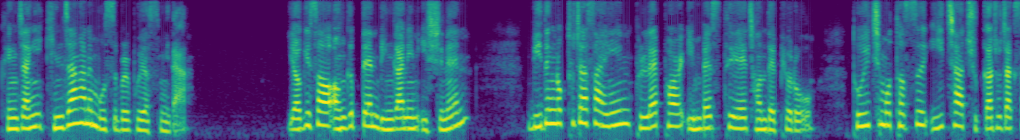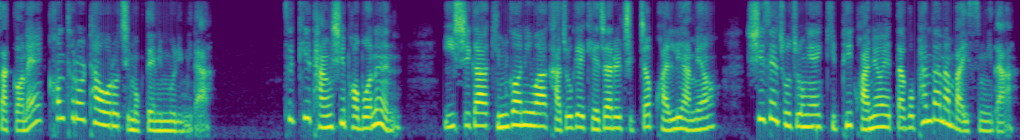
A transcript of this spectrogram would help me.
굉장히 긴장하는 모습을 보였습니다. 여기서 언급된 민간인 이 씨는 미등록 투자사인 블랙펄 인베스트의 전 대표로 도이치모터스 2차 주가 조작 사건의 컨트롤 타워로 지목된 인물입니다. 특히 당시 법원은 이 씨가 김건희와 가족의 계좌를 직접 관리하며 시세 조종에 깊이 관여했다고 판단한 바 있습니다.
